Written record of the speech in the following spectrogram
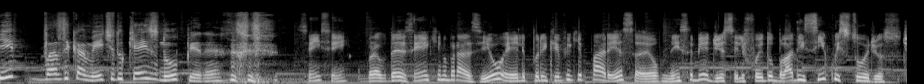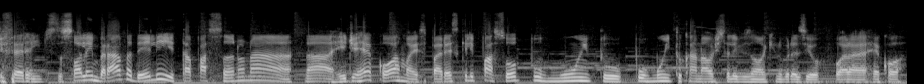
e basicamente do que é Snoopy, né? Sim, sim. O desenho aqui no Brasil, ele, por incrível que pareça, eu nem sabia disso. Ele foi dublado em cinco estúdios diferentes. Eu só lembrava dele tá passando na, na Rede Record, mas parece que ele passou por muito, por muito canal de televisão aqui no Brasil, fora Record.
